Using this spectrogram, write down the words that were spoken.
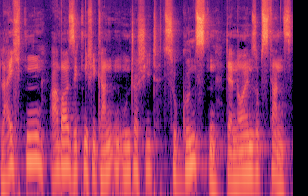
leichten, aber signifikanten Unterschied zugunsten der neuen Substanz.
